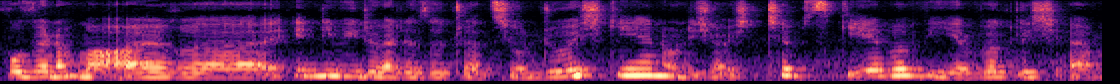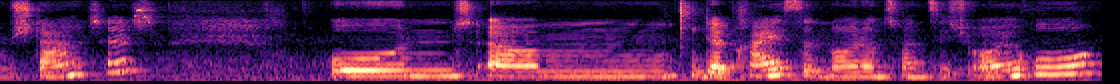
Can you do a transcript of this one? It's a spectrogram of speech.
wo wir nochmal eure individuelle Situation durchgehen und ich euch Tipps gebe, wie ihr wirklich ähm, startet. Und ähm, der Preis sind 29 Euro.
